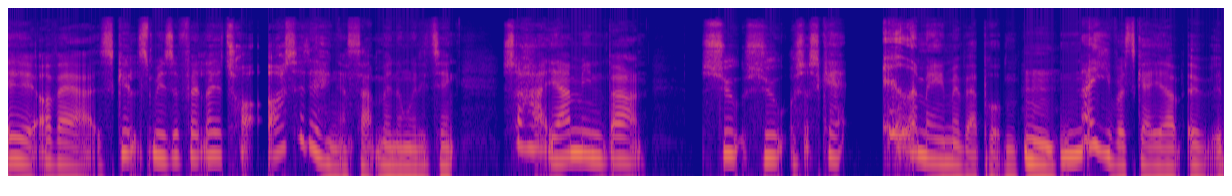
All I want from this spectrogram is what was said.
øh, at være skilsmisseforældre. Jeg tror også, det hænger sammen med nogle af de ting. Så har jeg mine børn, 7-7, og så skal jeg eddermame med at være på dem. Mm. Nej, hvor skal jeg øh,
